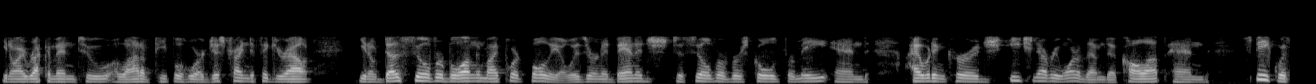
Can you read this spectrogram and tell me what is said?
you know I recommend to a lot of people who are just trying to figure out you know, does silver belong in my portfolio? Is there an advantage to silver versus gold for me? And I would encourage each and every one of them to call up and speak with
